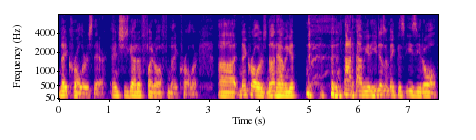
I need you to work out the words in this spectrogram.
Nightcrawler is there, and she's got to fight off Nightcrawler. Uh, Nightcrawler is not having it, not having it. He doesn't make this easy at all,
